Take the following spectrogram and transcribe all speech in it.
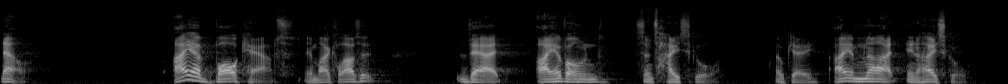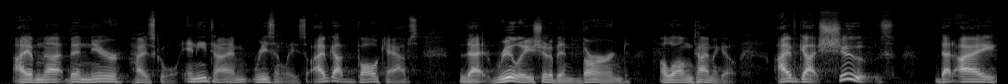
Now, I have ball caps in my closet that I have owned since high school. Okay? I am not in high school. I have not been near high school anytime recently. So I've got ball caps that really should have been burned a long time ago. I've got shoes that I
